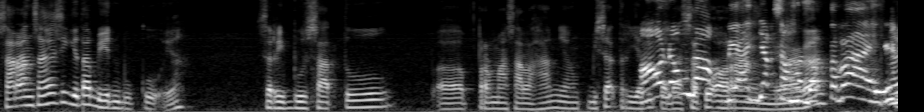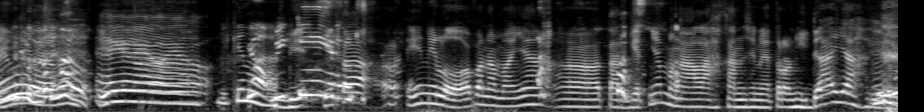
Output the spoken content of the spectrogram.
saran saya sih kita bikin buku ya. 1001 eh, eh, permasalahan yang bisa terjadi Mau pada dong satu dok, orang diajak ya sama kan? dokter Rai. Ayo, Iya, bikin kan? yuk. Iya. Bikin Yuk, lah. bikin. Bi- kita eh, ini loh apa namanya eh, targetnya mengalahkan sinetron Hidayah gitu.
